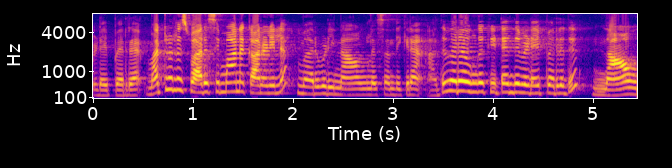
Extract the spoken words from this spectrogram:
விடைபெறேன். மற்றொரு சுவாரஸ்யமான காணொலியில் மறுபடியும் நான் உங்களை சந்திக்கிறேன். அதுவரை உங்ககிட்ட இருந்து விடைபெறது நான் உங்க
